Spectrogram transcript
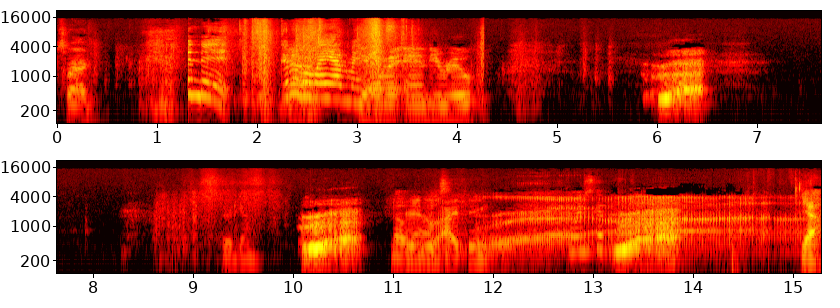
Swag. End it. Get it away out of my Damn face. it, Andy Roo. Do it again. No, Your little that eye thing. Yeah.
